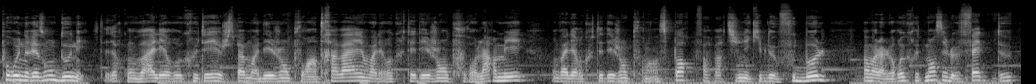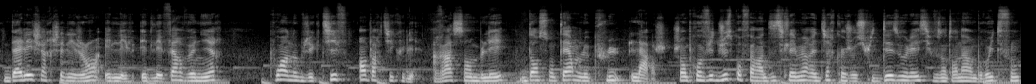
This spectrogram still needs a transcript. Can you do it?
pour une raison donnée. C'est-à-dire qu'on va aller recruter, je sais pas moi, des gens pour un travail, on va aller recruter des gens pour l'armée, on va aller recruter des gens pour un sport, pour faire partie d'une équipe de football, voilà, le recrutement, c'est le fait d'aller chercher les gens et de les, et de les faire venir pour un objectif en particulier, rassembler dans son terme le plus large. J'en profite juste pour faire un disclaimer et dire que je suis désolée si vous entendez un bruit de fond.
